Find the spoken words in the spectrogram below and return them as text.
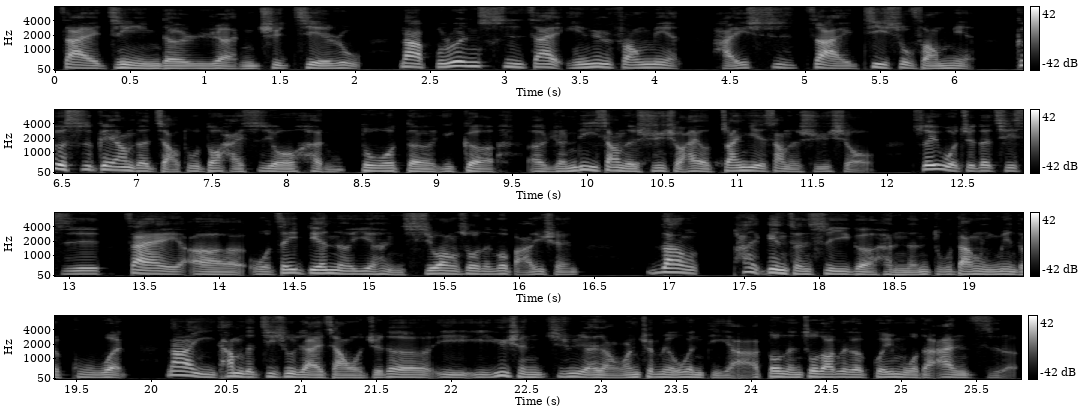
在经营的人去介入。那不论是在营运方面，还是在技术方面，各式各样的角度都还是有很多的一个呃人力上的需求，还有专业上的需求。所以我觉得，其实在，在呃我这一边呢，也很希望说能够把玉泉让。他也变成是一个很能独当一面的顾问。那以他们的技术来讲，我觉得以以玉泉的技术来讲，完全没有问题啊，都能做到那个规模的案子了。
